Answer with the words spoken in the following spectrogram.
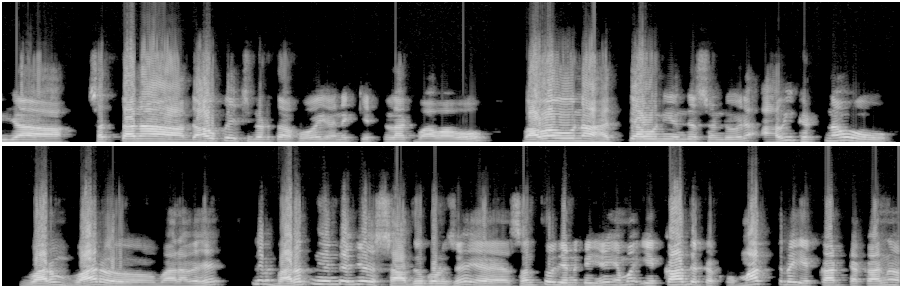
બીજા સત્તાના દાવપેચ લડતા હોય અને કેટલાક બાવાઓ બાવાઓના હત્યાઓની અંદર સંડોવેલા આવી ઘટનાઓ વારંવાર બહાર આવે છે. એટલે ભારતની અંદર જે સાધુગણ છે સંતો જેને કહીએ એમાં એકાદ ટકો, માત્ર એકાદ ટકાનો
